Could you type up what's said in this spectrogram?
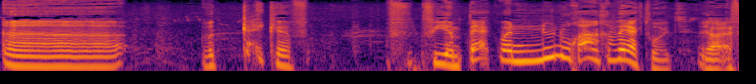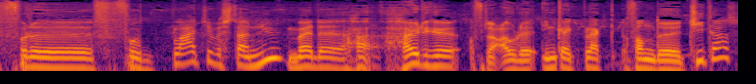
eh, we kijken via een perk waar nu nog aan gewerkt wordt. Ja, even voor, de, voor het plaatje. We staan nu bij de hu- huidige, of de oude inkijkplek van de cheetahs.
